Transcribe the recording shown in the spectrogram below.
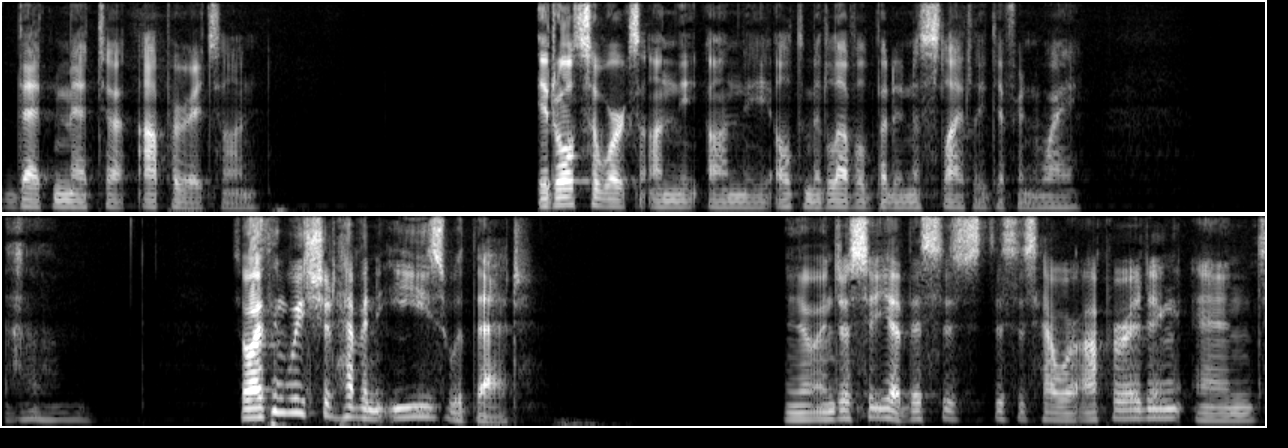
that metta operates on. It also works on the on the ultimate level, but in a slightly different way. Um, so I think we should have an ease with that. You know, and just say, yeah, this is this is how we're operating, and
